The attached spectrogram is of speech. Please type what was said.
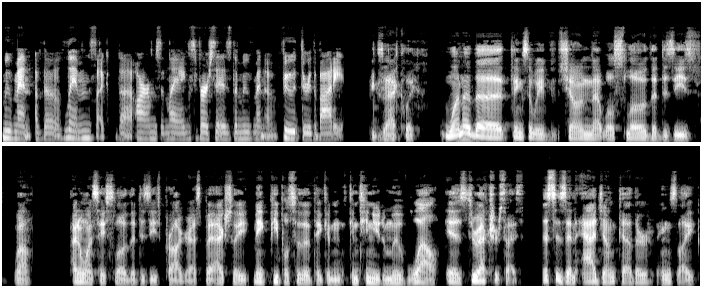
movement of the limbs, like the arms and legs, versus the movement of food through the body. Exactly. One of the things that we've shown that will slow the disease, well, I don't want to say slow the disease progress, but actually make people so that they can continue to move well is through exercise. This is an adjunct to other things like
